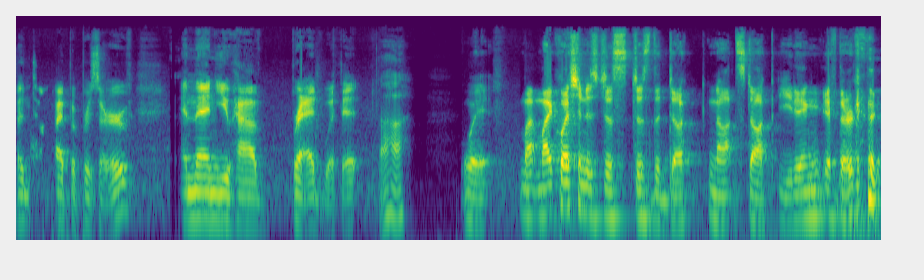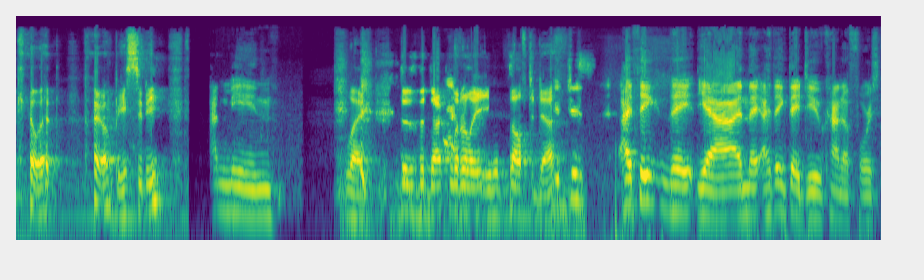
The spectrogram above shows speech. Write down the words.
a, type of preserve and then you have bread with it uh-huh wait my, my question is just does the duck not stop eating if they're gonna kill it by obesity i mean like, does the duck literally eat itself to death? It just, I think they, yeah, and they, I think they do kind of force,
